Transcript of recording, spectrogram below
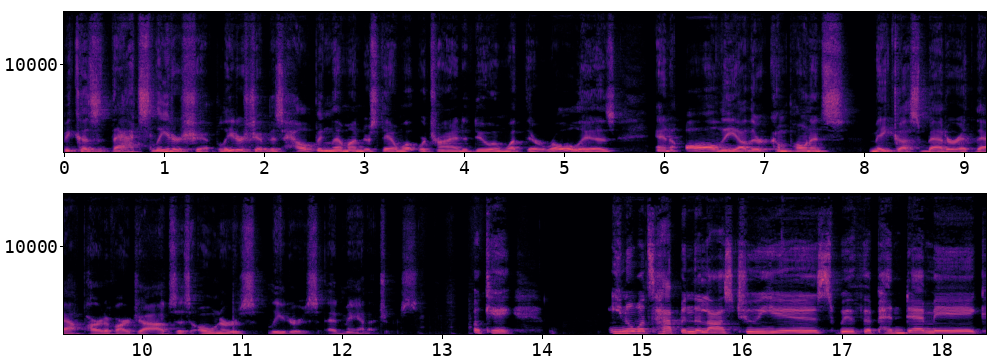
because that's leadership. Leadership is helping them understand what we're trying to do and what their role is. And all the other components make us better at that part of our jobs as owners, leaders, and managers. Okay. You know what's happened the last two years with the pandemic,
